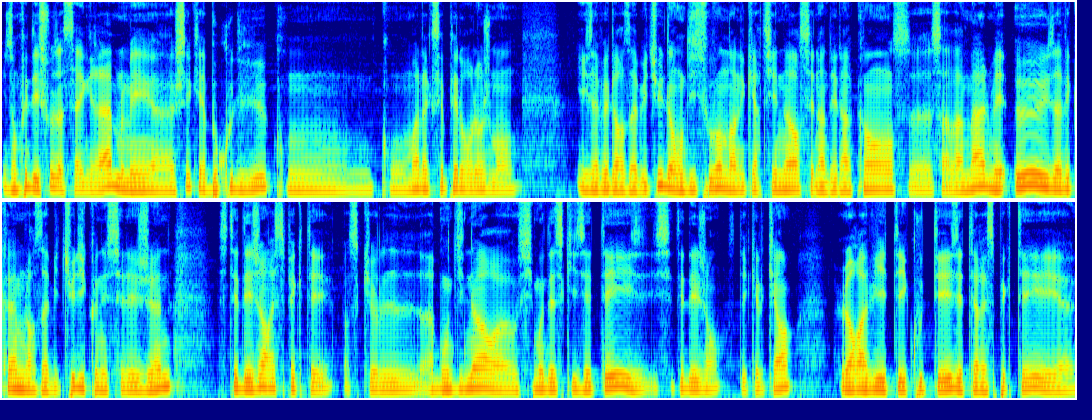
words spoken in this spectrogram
Ils ont fait des choses assez agréables, mais je sais qu'il y a beaucoup de vieux qui ont, mal accepté le relogement. Ils avaient leurs habitudes. On dit souvent dans les quartiers nord, c'est l'indélinquance, ça va mal, mais eux, ils avaient quand même leurs habitudes. Ils connaissaient les jeunes. C'était des gens respectés. Parce que à Bondy Nord, euh, aussi modestes qu'ils étaient, c'était des gens, c'était quelqu'un. Leur avis était écouté, ils étaient respectés. Et euh,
